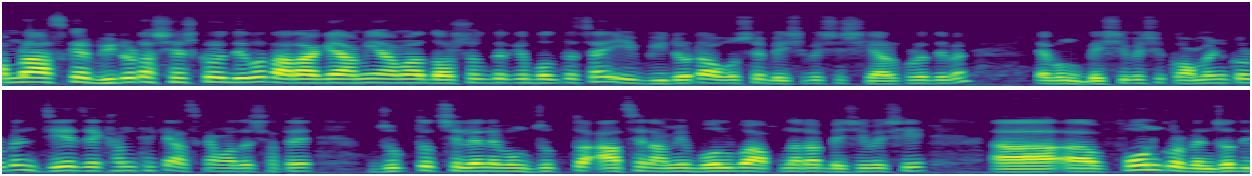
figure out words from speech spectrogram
আমরা আজকে ভিডিওটা শেষ করে দেবো। তার আগে আমি আমার দর্শকদেরকে বলতে চাই এই ভিডিওটা অবশ্যই বেশি বেশি শেয়ার করে দেবেন এবং বেশি বেশি কমেন্ট করবেন। যে যেখান থেকে আজকে আমাদের সাথে যুক্ত ছিলেন এবং যুক্ত আছেন আমি বলব আপনারা বেশি বেশি ফোন করবেন। যদি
